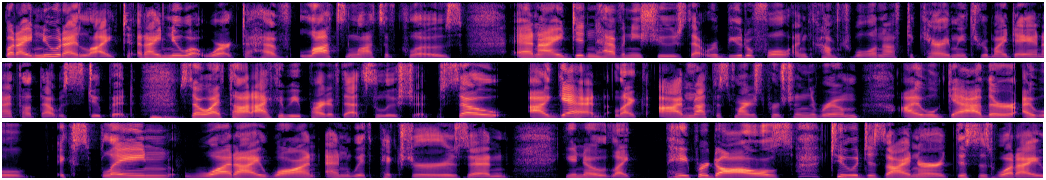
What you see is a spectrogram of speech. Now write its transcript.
but I knew what I liked and I knew what worked. I have lots and lots of clothes, and I didn't have any shoes that were beautiful and comfortable enough to carry me through my day, and I thought that was stupid. Hmm. So I thought I could be part of that solution. So again, like I'm not the smartest person in the room. I will gather, I will explain what I want and with pictures and, you know, like paper dolls to a designer. This is what I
